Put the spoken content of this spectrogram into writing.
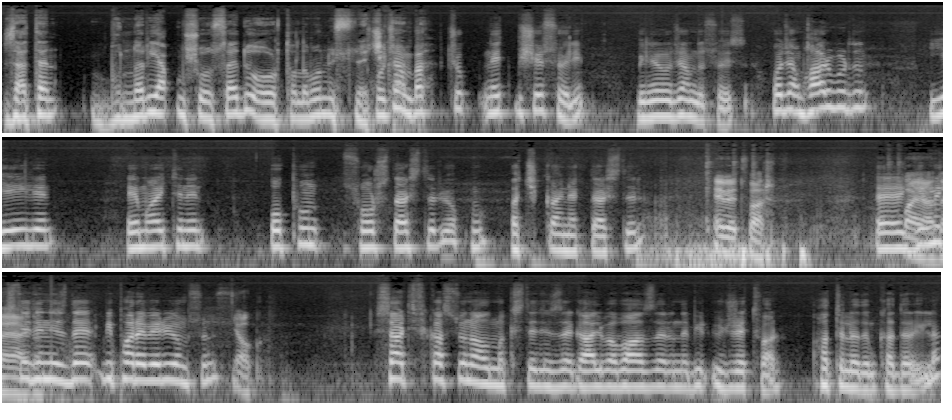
Zaten bunları yapmış olsaydı ortalamanın üstüne çıkardı. Hocam bak çok net bir şey söyleyeyim. Bilal hocam da söylesin. Hocam Harvard'ın, Yale'in, MIT'nin open source dersleri yok mu? Açık kaynak dersleri. Evet var. Ee, girmek istediğinizde bir para veriyor musunuz? Yok. Sertifikasyon almak istediğinizde galiba bazılarında bir ücret var hatırladığım kadarıyla.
